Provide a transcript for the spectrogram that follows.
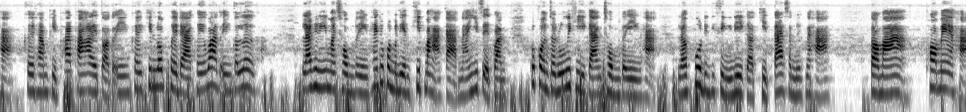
ค่ะ เคยทำผิดพลาดพลั้งอะไรต่อตัวเอง เคยคิดลบเคยด่าเคยว่าตัวเองก็เลิกค่ะ แล้วทีนี้มาชมตัวเอง ให้ทุกคนมาเรียนคลิปมหากราบนะยี่สิบวัน ทุกคนจะรู้วิธีการชมตัวเองค่ะ แล้วพูดดีๆสิ่งดีกับจิตใต้สำนึกนะคะ ต่อมาพ่อแม่ค่ะ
